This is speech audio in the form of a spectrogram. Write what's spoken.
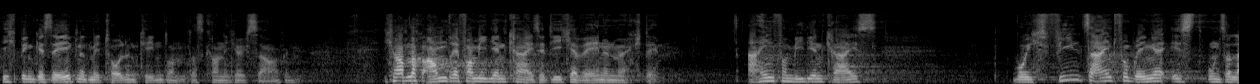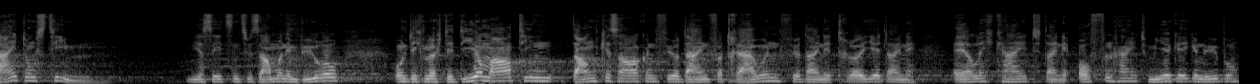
Ich bin gesegnet mit tollen Kindern, das kann ich euch sagen. Ich habe noch andere Familienkreise, die ich erwähnen möchte. Ein Familienkreis, wo ich viel Zeit verbringe, ist unser Leitungsteam. Wir sitzen zusammen im Büro und ich möchte dir, Martin, Danke sagen für dein Vertrauen, für deine Treue, deine Ehrlichkeit, deine Offenheit mir gegenüber.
